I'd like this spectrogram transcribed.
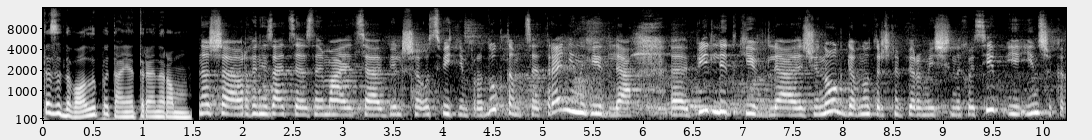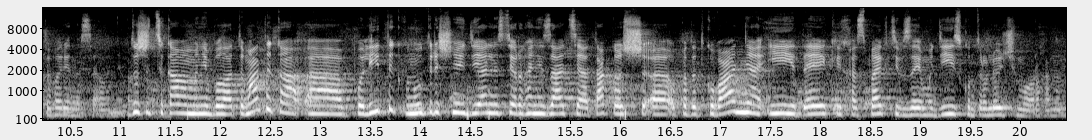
та задавали питання тренерам. Наша організація займається більше освітнім продуктом. Це тренінги для е, підлітків, для жінок, для внутрішньопереміщених осіб і інших категорій населення. Дуже цікава мені була тематика е, політик внутрішньої діяльності організації, а також е, оподаткування і деяких аспектів взаємодії з контролюючими органами.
